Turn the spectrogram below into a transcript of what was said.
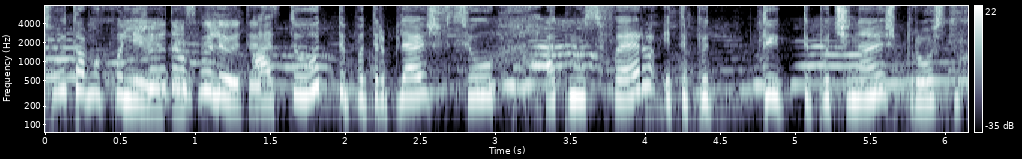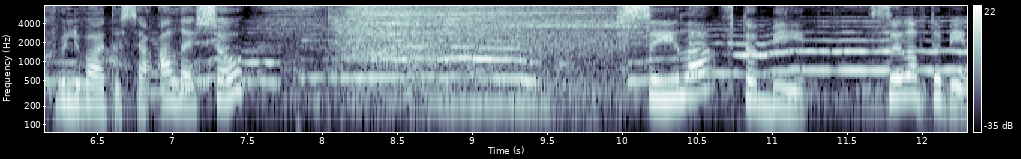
що ви там хвилюєтесь? Що ви там хвилюєтесь? А тут ти потрапляєш в цю атмосферу, і ти, по- ти, ти починаєш просто хвилюватися. Але що? Сила в тобі, Сила в тобі.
